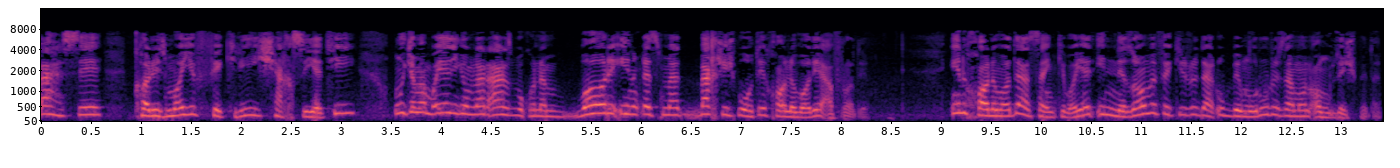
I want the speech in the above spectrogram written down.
بحث کاریزمای فکری شخصیتی اونجا من باید این جمله رو عرض بکنم. بار این قسمت بخشش به عهده خانواده افراده. این خانواده هستن که باید این نظام فکری رو در او به مرور زمان آموزش بدن.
